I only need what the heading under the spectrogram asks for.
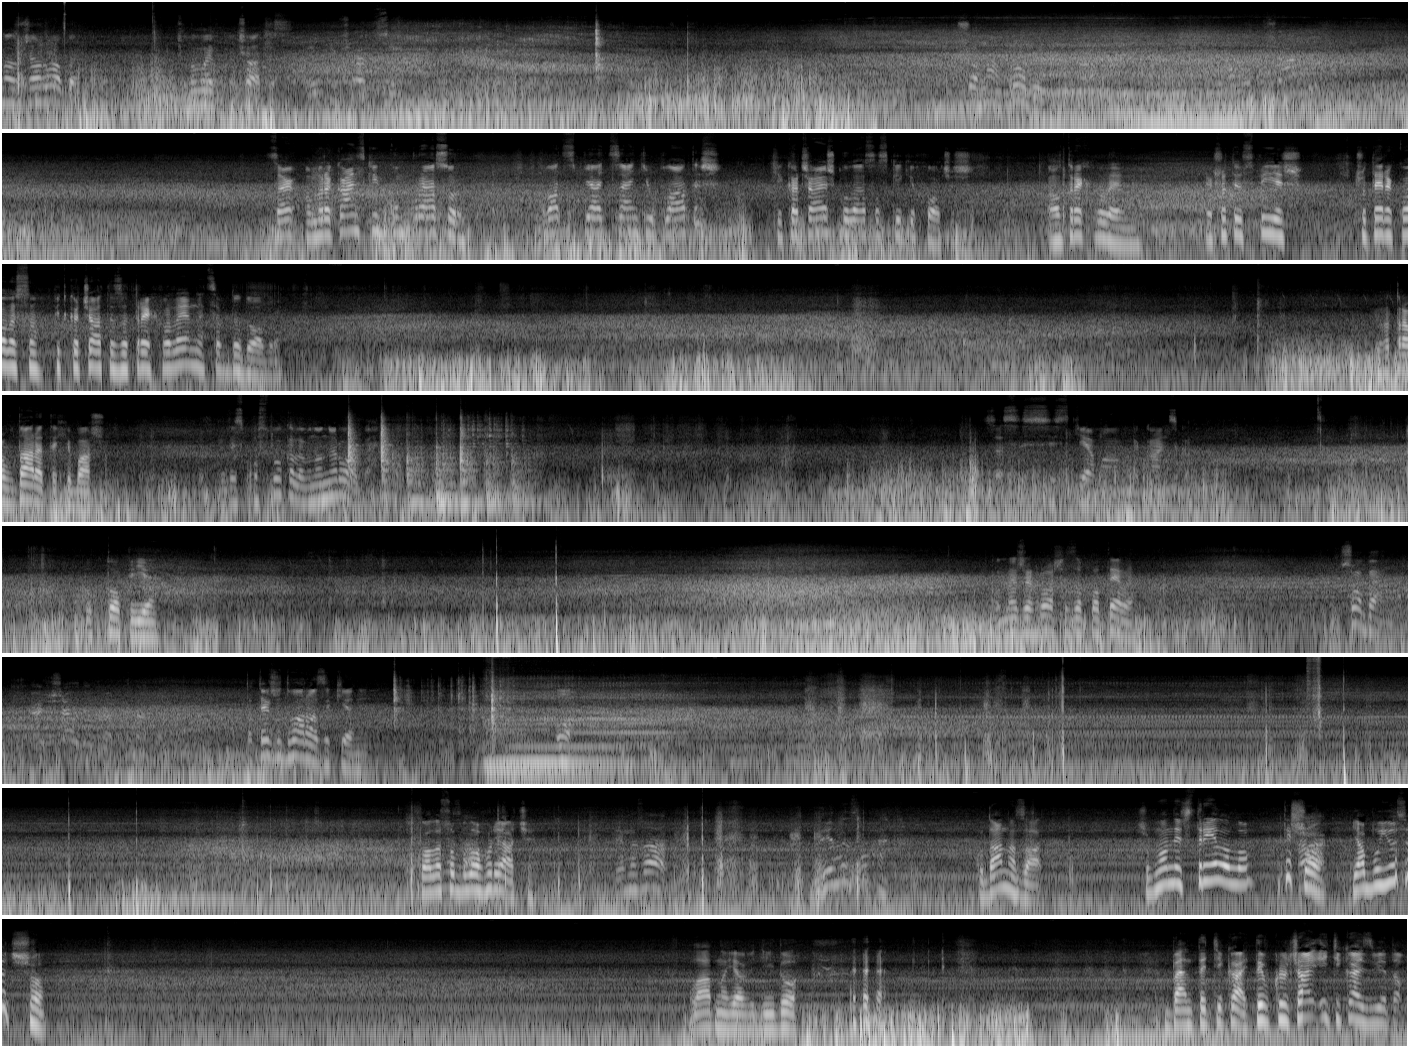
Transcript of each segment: воно вже робить. Чи воно має включатись? Виключатися. Що, на, пробуй. Це американський компресор. 25 центів платиш і качаєш колеса скільки хочеш. Але 3 хвилини. Якщо ти вспієш 4 колеса підкачати за 3 хвилини, це буде добре. Його треба вдарити хіба що. Десь постукали, воно не робить. Це система американська. Є. Ми вже гроші заплатили. Що, Бен? Каже, ще один трохи. Та ти вже два рази кинув. О! Колесо було горяче. Де назад? Де назад? Куди назад? Щоб воно не встрілило. Ти що? Я боюся чи що? Ладно, я відійду. Бен, ти тікай. Ти включай і тікай звітом.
